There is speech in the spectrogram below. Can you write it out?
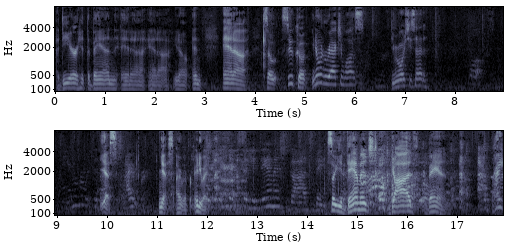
a deer hit the van, and uh, and uh, you know, and and uh, so Sue Cook, you know what her reaction was? Do you remember what she said? Well, do you remember? what- 'cause Yes. I. Yes, I remember. Anyway, So, so you damaged God's van. so you damaged God's van, right?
